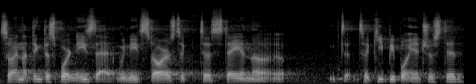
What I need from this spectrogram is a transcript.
So, and I think the sport needs that. We need stars to, to stay in the, to, to keep people interested.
